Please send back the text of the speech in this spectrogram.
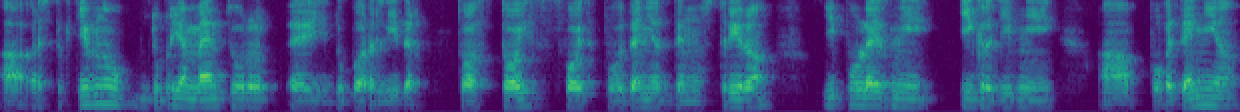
А, респективно, добрият ментор е и добър лидер. Тоест, той със своите поведения демонстрира и полезни, и градивни а, поведения,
